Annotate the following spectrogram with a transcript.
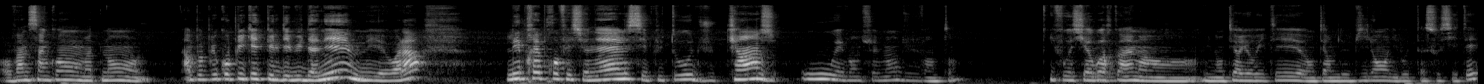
Alors, 25 ans maintenant, un peu plus compliqué depuis le début d'année, mais voilà. Les prêts professionnels, c'est plutôt du 15 ou éventuellement du 20 ans. Il faut aussi avoir quand même une antériorité en termes de bilan au niveau de ta société,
